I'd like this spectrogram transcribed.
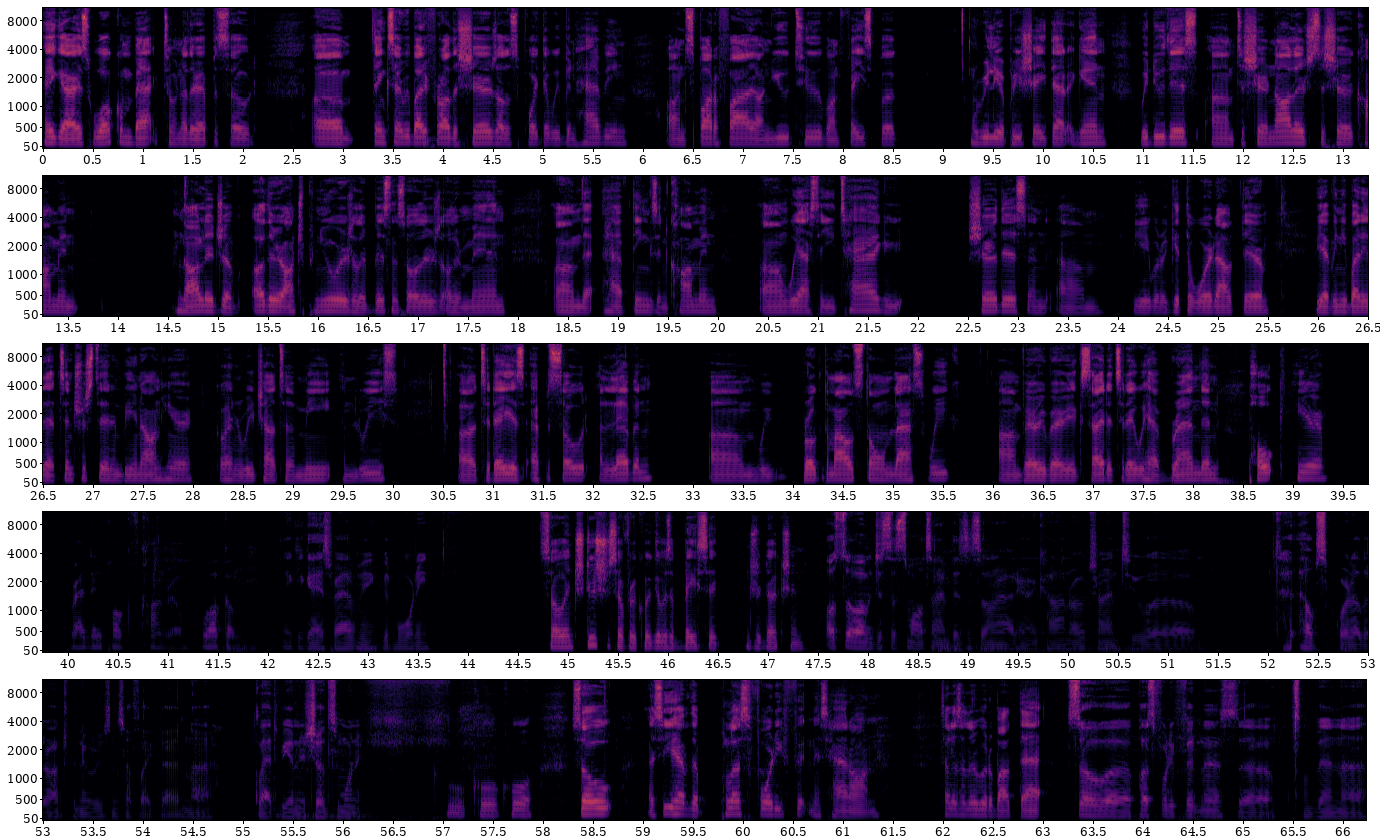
Hey guys, welcome back to another episode. Um, thanks everybody for all the shares, all the support that we've been having on Spotify, on YouTube, on Facebook. We really appreciate that. Again, we do this um, to share knowledge, to share common knowledge of other entrepreneurs, other business owners, other men um, that have things in common. Um, we ask that you tag, share this, and um, be able to get the word out there. If you have anybody that's interested in being on here, go ahead and reach out to me and Luis. Uh, today is episode 11. Um, we broke the milestone last week. I'm very, very excited. Today we have Brandon Polk here. Brandon Polk of Conroe. Welcome. Thank you guys for having me. Good morning. So introduce yourself real quick. Give us a basic introduction. Also, I'm just a small time business owner out here in Conroe, trying to uh, help support other entrepreneurs and stuff like that. And uh, glad to be on your show this morning. Cool, cool, cool. So I see you have the plus 40 fitness hat on. Tell us a little bit about that. So, uh, Plus 40 Fitness, uh, I've been uh,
